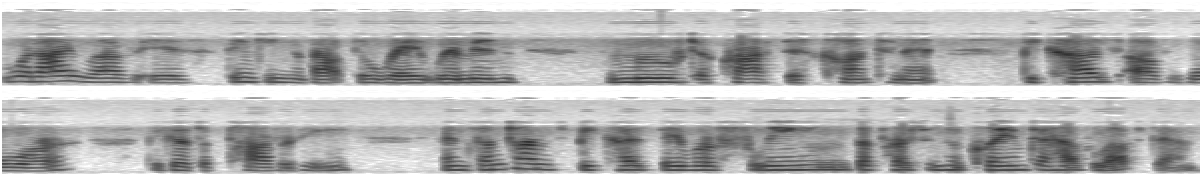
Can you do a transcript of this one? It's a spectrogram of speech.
What I love is thinking about the way women moved across this continent because of war, because of poverty, and sometimes because they were fleeing the person who claimed to have loved them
